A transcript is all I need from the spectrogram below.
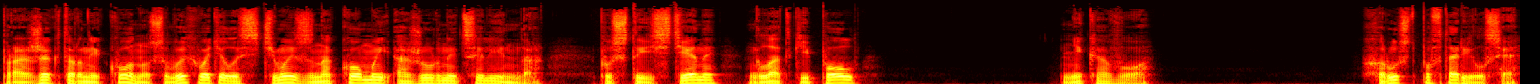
Прожекторный конус выхватил из тьмы знакомый ажурный цилиндр, пустые стены, гладкий пол. Никого. Хруст повторился.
